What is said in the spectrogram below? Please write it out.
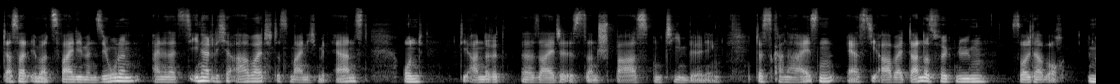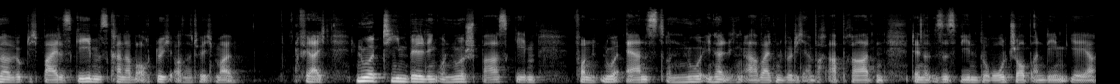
Das hat immer zwei Dimensionen. Einerseits die inhaltliche Arbeit, das meine ich mit Ernst, und die andere äh, Seite ist dann Spaß und Teambuilding. Das kann heißen, erst die Arbeit, dann das Vergnügen, sollte aber auch immer wirklich beides geben. Es kann aber auch durchaus natürlich mal vielleicht nur Teambuilding und nur Spaß geben. Von nur ernst und nur inhaltlichen Arbeiten würde ich einfach abraten, denn das ist wie ein Bürojob, an dem ihr ja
